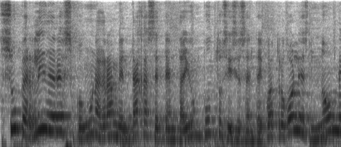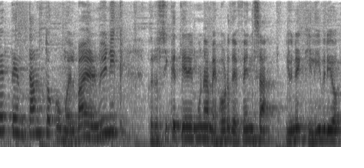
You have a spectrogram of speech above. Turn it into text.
Super líderes con una gran ventaja, 71 puntos y 64 goles. No meten tanto como el Bayern Múnich, pero sí que tienen una mejor defensa y un equilibrio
